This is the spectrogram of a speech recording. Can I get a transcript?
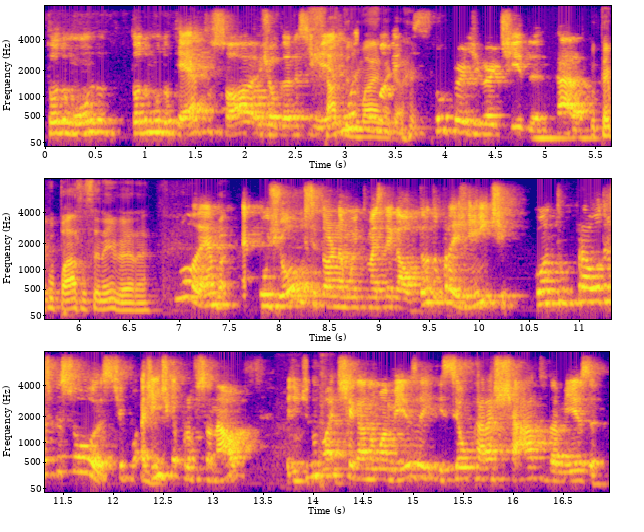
todo mundo, todo mundo quieto, só jogando assim Chato mesmo. Demais, uma né, super divertida. Cara, o tempo passa, você nem vê, né? Pô, é, é, o jogo se torna muito mais legal, tanto pra gente quanto para outras pessoas. Tipo, a gente que é profissional, a gente não pode chegar numa mesa e, e ser o cara chato da mesa.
